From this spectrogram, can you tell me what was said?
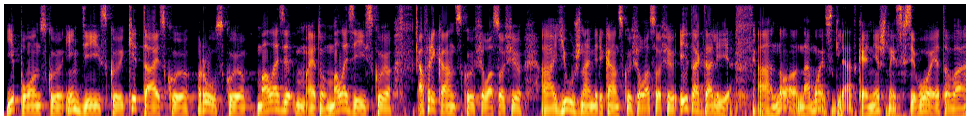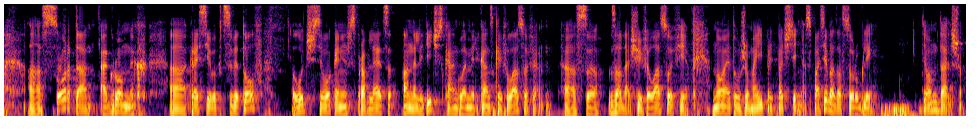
японскую, индийскую, китайскую, русскую, малази... эту, малазийскую, африканскую философию, а, южноамериканскую философию и так далее. Но, на мой взгляд, конечно, из всего этого сорта огромных красивых цветов лучше всего, конечно, справляется аналитическая англоамериканская американская философия э, с задачей философии, но это уже мои предпочтения. Спасибо за 100 рублей. Идем дальше.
